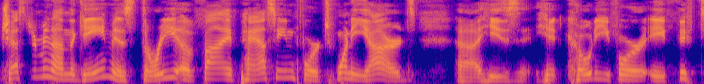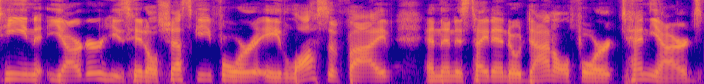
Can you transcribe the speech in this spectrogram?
Chesterman on the game is three of five passing for 20 yards. Uh, he's hit Cody for a 15 yarder. He's hit Olszewski for a loss of five, and then his tight end O'Donnell for 10 yards.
